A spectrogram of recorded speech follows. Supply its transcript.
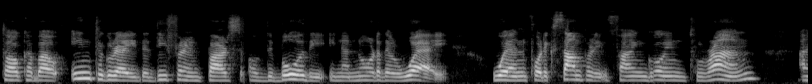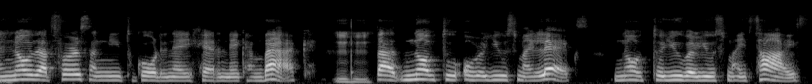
talk about integrate the different parts of the body in another way. When, for example, if I'm going to run, I know that first I need to coordinate head, neck, and back, mm-hmm. but not to overuse my legs, not to overuse my thighs,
